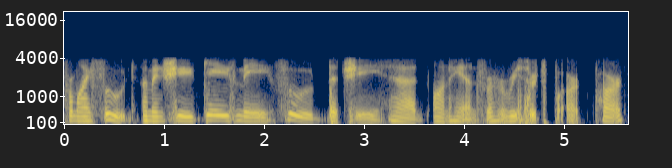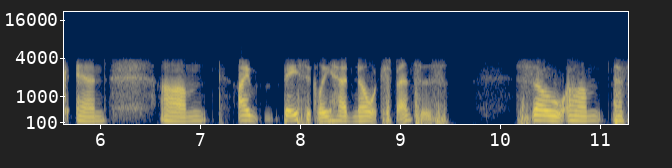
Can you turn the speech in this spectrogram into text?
for my food. I mean, she gave me food that she had on hand for her research park, park and um, I basically had no expenses. So um, that's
